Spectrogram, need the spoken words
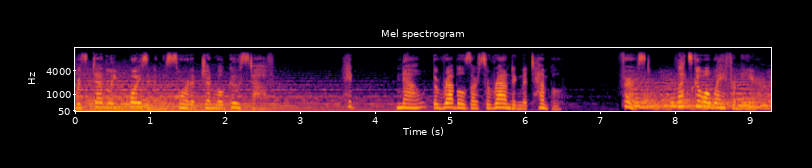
was deadly poison in the sword of General Gustav. It... Now, the rebels are surrounding the temple. First, let's go away from here.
